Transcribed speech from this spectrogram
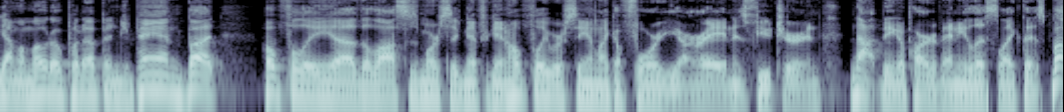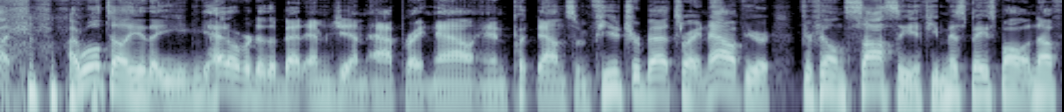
Yamamoto put up in Japan, but hopefully uh, the loss is more significant. Hopefully, we're seeing like a four ERA in his future and not being a part of any list like this. But I will tell you that you can head over to the BetMGM app right now and put down some future bets right now. If you're if you're feeling saucy, if you miss baseball enough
